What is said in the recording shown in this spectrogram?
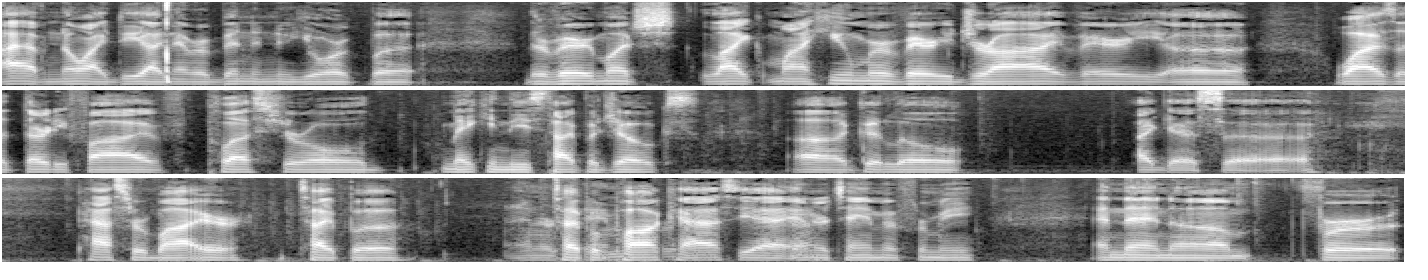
I have no idea. I've never been to New York, but they're very much like my humor, very dry, very uh, why is a 35 plus year old making these type of jokes? Uh, good little, I guess, uh, passerby type of type of podcast. Yeah, entertainment for me. And then um, for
